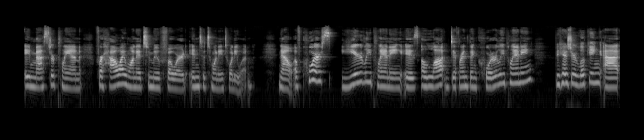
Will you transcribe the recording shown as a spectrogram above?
a master plan for how I wanted to move forward into 2021. Now, of course, yearly planning is a lot different than quarterly planning because you're looking at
